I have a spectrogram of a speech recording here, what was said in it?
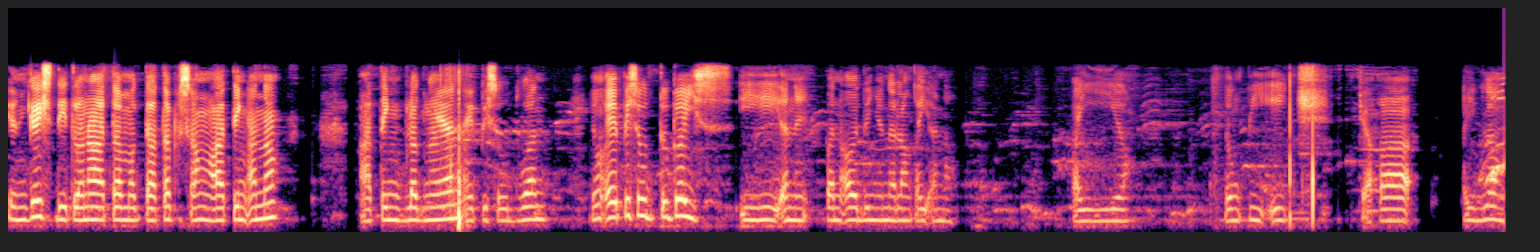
Yun guys, dito na ata magtatapos ang ating ano, ating vlog ngayon, episode 1. Yung episode 2 guys, i ano, panoodin nyo na lang kay ano, kay uh, Dong PH. Tsaka, ayun lang.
